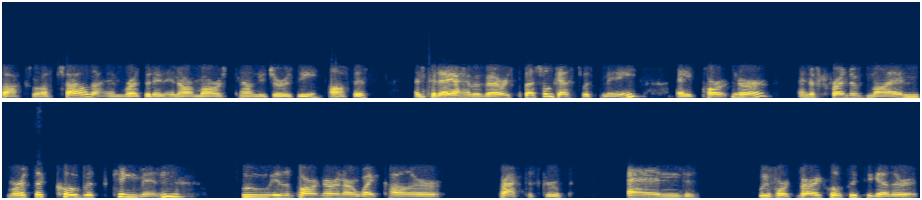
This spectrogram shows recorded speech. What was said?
Fox Rothschild. I am resident in our Morristown, New Jersey office. And today I have a very special guest with me, a partner and a friend of mine, Marissa Koblitz Kingman, who is a partner in our white collar practice group. And We've worked very closely together.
